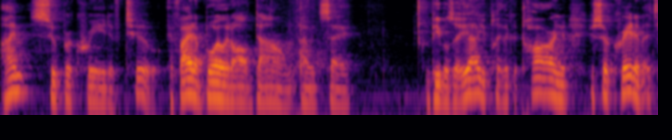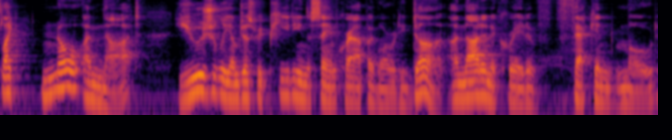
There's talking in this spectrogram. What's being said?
I'm super creative too. If I had to boil it all down, I would say, people say, yeah, you play the guitar and you're, you're so creative. It's like, no, I'm not. Usually I'm just repeating the same crap I've already done. I'm not in a creative fecund mode.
